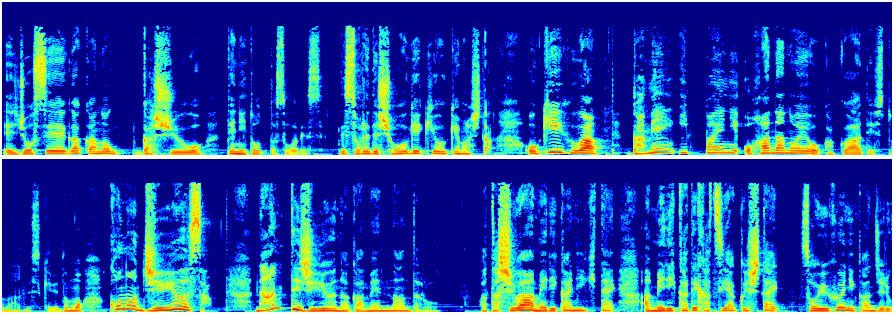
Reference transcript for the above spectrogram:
え女性画家の画集を手に取ったそうです。でそれで衝撃を受けました。オキーフは画面いっぱいにお花の絵を描くアーティストなんですけれどもこの自由さなんて自由な画面なんだろう。私はアメリカに行きたい。アメリカで活躍したい。そういうふうに感じる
